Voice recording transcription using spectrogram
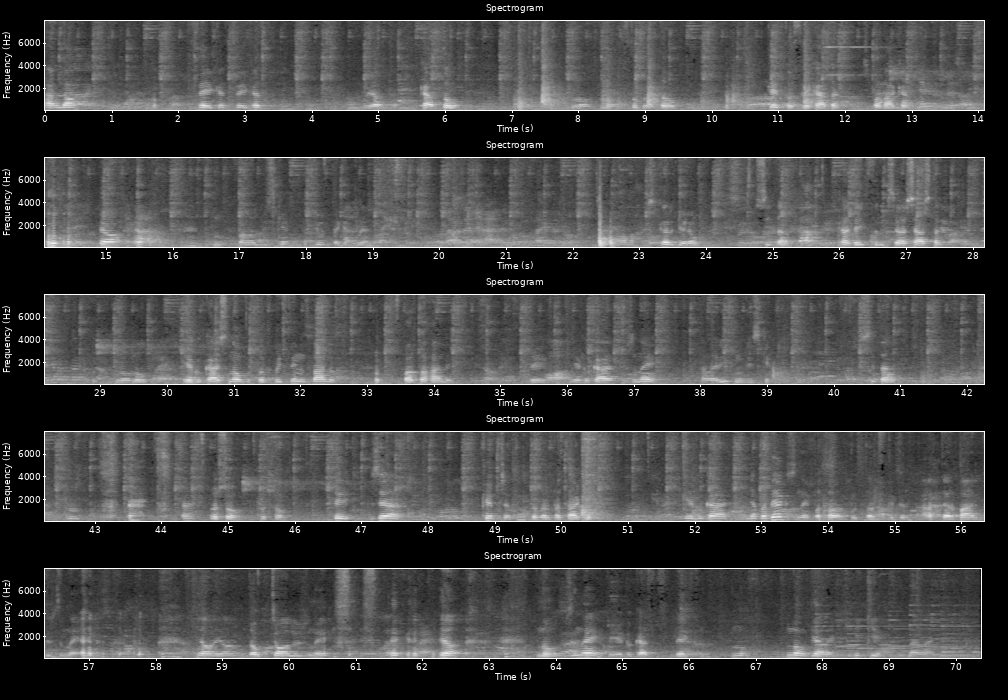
Alio. Sveikas, sveikas. Jo, ką tu? Nu, nu, supratau. Kaip tu sveikata? Pavakar. jo, jo. Palabiški, jūs tą gerklę. O, iškart geriau. Šitą, ką veiks rugsėjo šeštą. Nu, jeigu ką aš žinau, bus toks baisinis balius sporto haliai. Tai jeigu ką, žinai, pavarysim biški. Šitą... Atsiprašau, atsiprašau. Tai, žiūrėk, kaip čia dabar pasakius, jeigu ką, nepabėg, žinai, po to bus toks kaip ir after party, žinai. jo, jo, daug čiolių, žinai. jo. Nu, žinai, tai jeigu kas bėgs, nu, nu, gerai, iki, davai.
